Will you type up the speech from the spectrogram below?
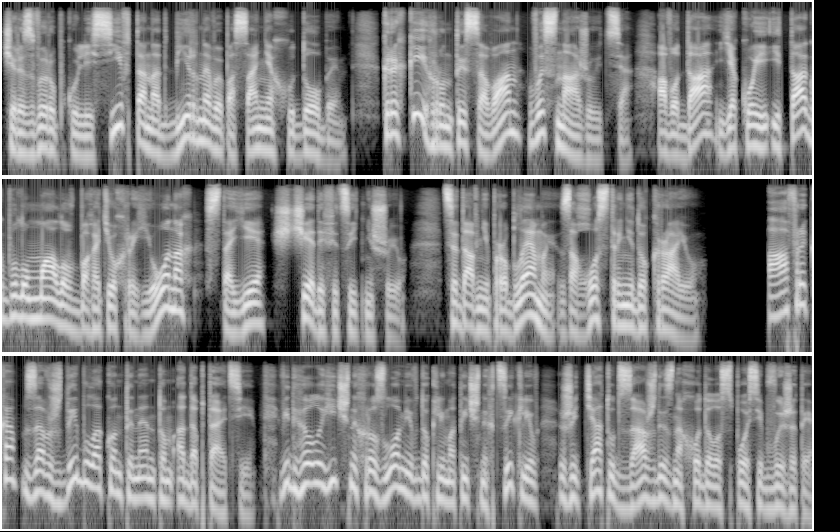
через вирубку лісів та надбірне випасання худоби. Крихкі ґрунти саван виснажуються, а вода, якої і так було мало в багатьох регіонах, стає ще дефіцитнішою. Це давні проблеми, загострені до краю. Африка завжди була континентом адаптації. Від геологічних розломів до кліматичних циклів життя тут завжди знаходило спосіб вижити.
